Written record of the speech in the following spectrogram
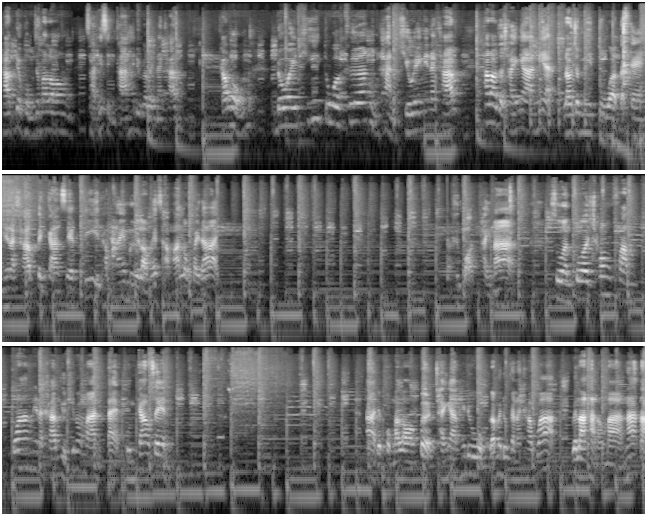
ครับเดี๋ยวผมจะมาลองสาธิตสินค้าให้ดูกันเลยนะครับครับผมโดยที่ตัวเครื่องหั่นคิวเองนี่นะครับ ถ้าเราจะใช้งานเนี่ยเราจะมีตัวตะแกรงเนี่ยนะครับ เป็นการเซฟตี้ทำให้มือเราไม่สามารถลงไปได้ คือปลอดภัยมาก ส่วนตัวช่องความกว้างเนี่ยนะครับ อยู่ที่ประมาณ8คูณ9เส้นอ่าเดี๋ยวผมมาลองเปิดใช้งานให้ดู แล้วมาดูกันนะครับว่าเวลาหั่นออกมาหน้าตา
